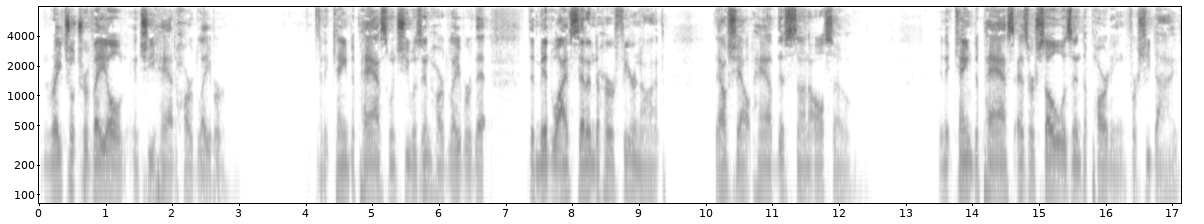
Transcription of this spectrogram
And Rachel travailed, and she had hard labor. And it came to pass when she was in hard labor that the midwife said unto her, Fear not, thou shalt have this son also. And it came to pass as her soul was in departing, for she died,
